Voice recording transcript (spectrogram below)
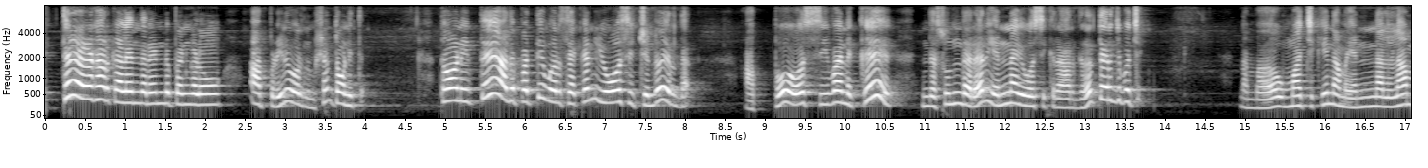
எத்தனை அழகாக இருக்காளே இந்த ரெண்டு பெண்களும் அப்படின்னு ஒரு நிமிஷம் தோணித்து. தோணித்து அதை பற்றி ஒரு செகண்ட் யோசிச்சுட்டும் இருந்தார். அப்போது சிவனுக்கு இந்த சுந்தரர் என்ன யோசிக்கிறாருங்கிறது தெரிஞ்சு போச்சு. நம்ம உமாச்சிக்கு நம்ம என்னெல்லாம்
